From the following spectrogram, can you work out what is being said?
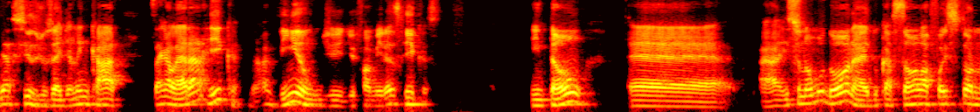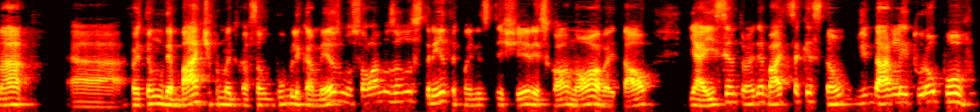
de Assis, José de Alencar. Essa galera era rica, né? vinham de, de famílias ricas. Então, é, isso não mudou, né? A educação ela foi se tornar, foi ter um debate para uma educação pública mesmo só lá nos anos 30, com Enes Teixeira, Escola Nova e tal. E aí se entrou em debate essa questão de dar leitura ao povo.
